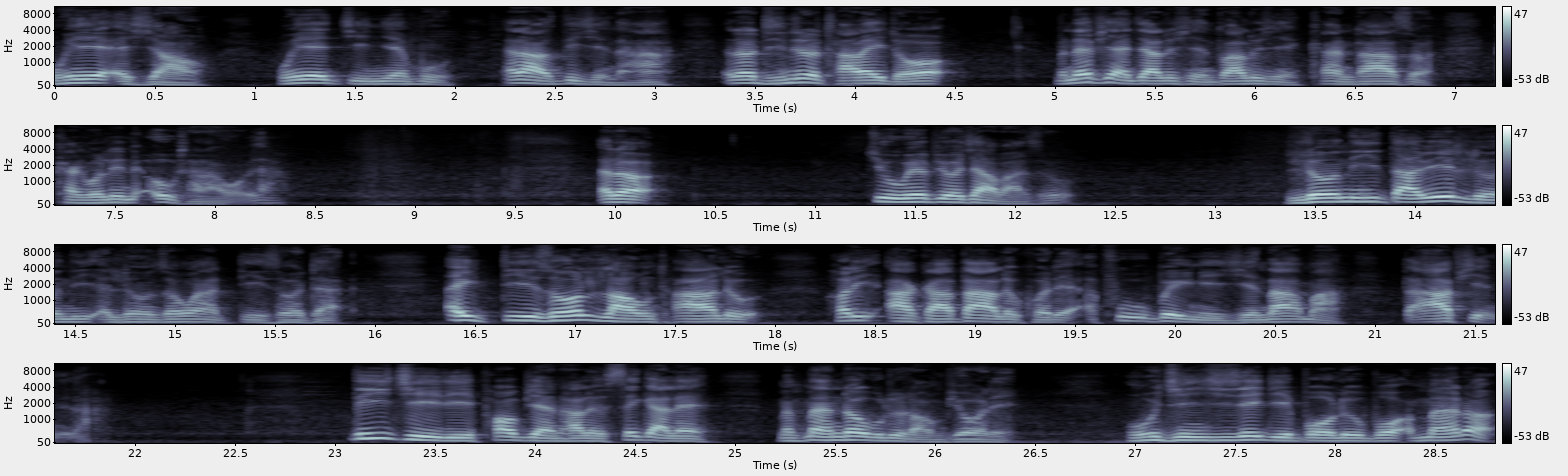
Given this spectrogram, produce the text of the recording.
ဝင်းရဲ့အယောင်ဝင်းရဲ့ကြည်ညက်မှုအဲ့ဒါကိုသိချင်တာအဲ့တော့ဒီနေ့တော့ထားလိုက်တော့ မနေ့ပြန်ကြလို့ရှိရင်သွားလို့ရှိရင်ခံထားဆိုခံကိုလေးနဲ့အုပ်ထားတာပေါ့ဗျာအဲ့တော့ကျူပဲပြောကြပါစို့လွန်ဒီတာ၍လွန်ဒီအလွန်ဆုံးကတီဇောဓာတ်အဲ့တီဇောလောင်ထားလို့ဟောဒီအာကာသလို့ခေါ်တဲ့အဖုအပိတ်နေရင်သားမှာတအားဖြစ်နေတာတီးကြည်တွေဖောက်ပြန်ထားလို့စိတ်ကလည်းမမှန်တော့ဘူးလို့တောင်ပြောတယ်ငိုချင်းကြီးစိတ်တွေပေါ်လို့ပေါ်အမှန်တော့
